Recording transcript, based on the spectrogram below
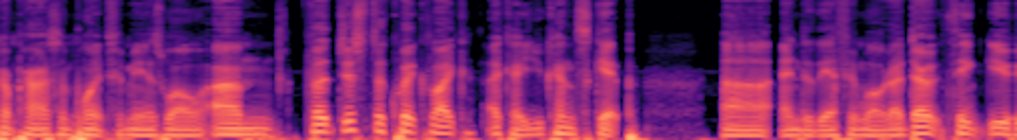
comparison point for me as well. Um, for just a quick like okay you can skip uh, End of the Effing World. I don't think you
